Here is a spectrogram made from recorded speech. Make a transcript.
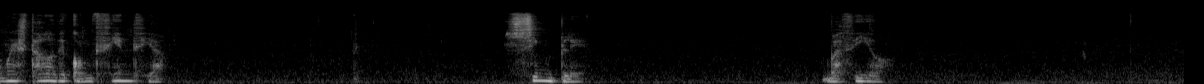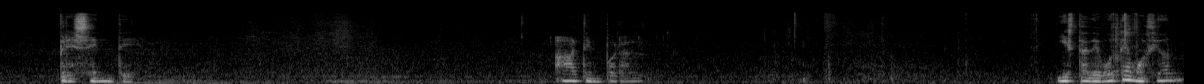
como un estado de conciencia simple, vacío, presente, atemporal. Y esta devota emoción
